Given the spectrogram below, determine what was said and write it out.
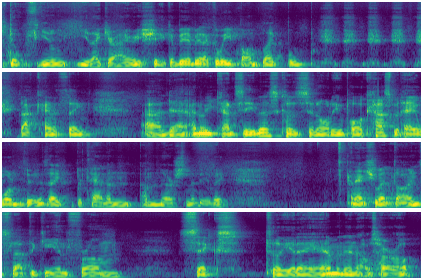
you don't. You know, you like your angry shake a baby, like a wee bump, like boom, that kind of thing. And uh, I know you can't see this because it's an audio podcast, but hey, what I'm doing is like pretending I'm nursing a baby. And then she went down, slept again from six till eight a.m. and then that was her up.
